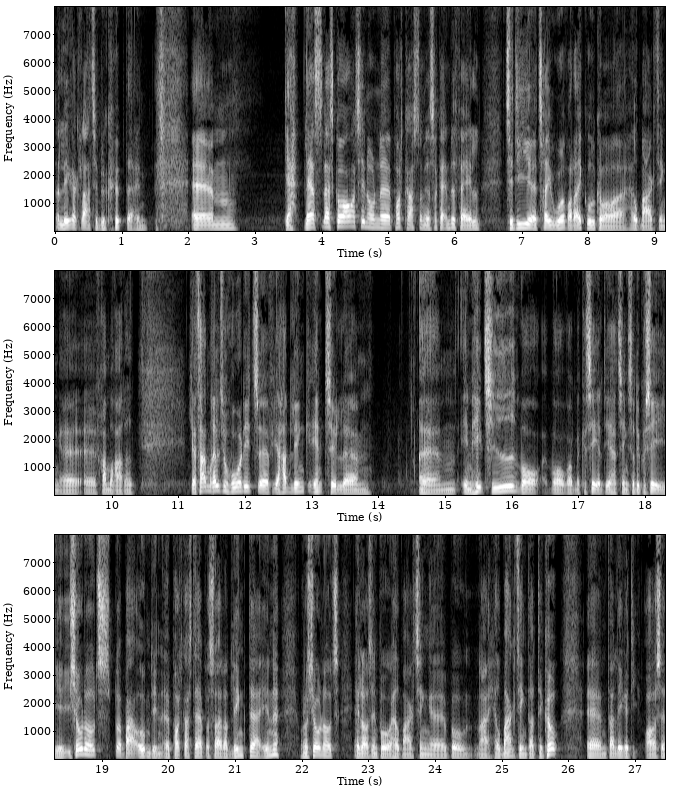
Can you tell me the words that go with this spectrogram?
der ligger klar til at blive købt derinde. øh, ja, lad os, lad os gå over til nogle øh, podcasts, som jeg så kan anbefale til de uh, tre uger, hvor der ikke udkommer Help Marketing uh, uh, fremadrettet. Jeg tager dem relativt hurtigt, øh, for jeg har et link ind til øh, øh, en helt side, hvor, hvor, hvor man kan se alle de her ting. Så det kan se i, i show notes. Bare åbne din uh, podcast-app, og så er der et link derinde under show notes, eller også ind på Help Marketing, uh, bogen, nej, helpmarketing.dk. Øhm, der ligger de også.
